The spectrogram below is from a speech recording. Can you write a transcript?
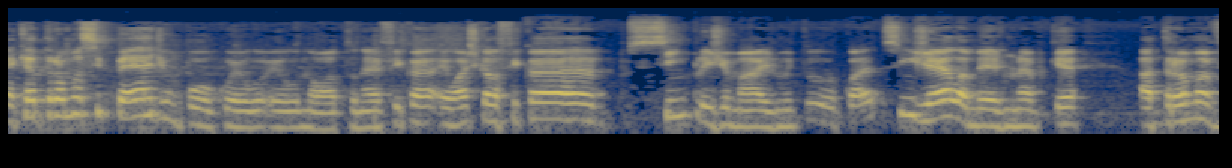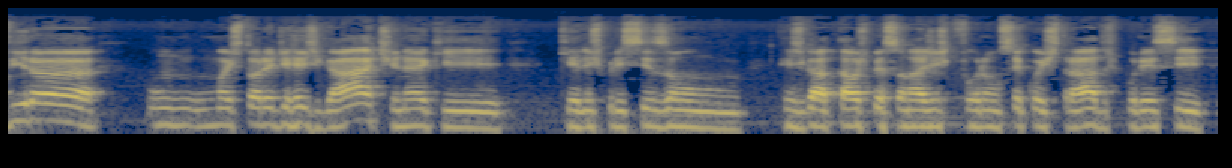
É que a trama se perde um pouco, eu, eu noto, né? Fica, eu acho que ela fica simples demais, muito quase singela mesmo, né? Porque a trama vira um, uma história de resgate, né? Que, que eles precisam resgatar os personagens que foram sequestrados por esse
